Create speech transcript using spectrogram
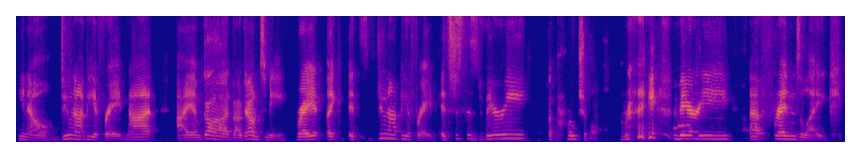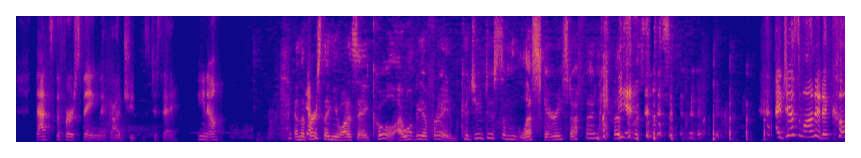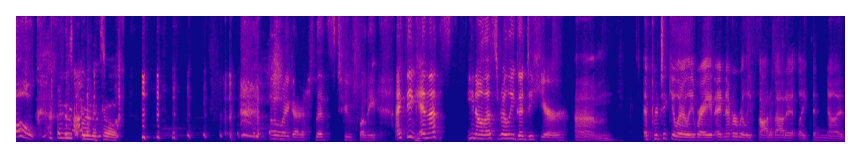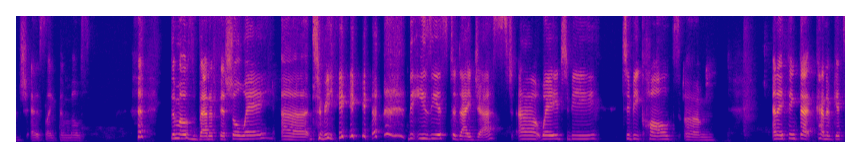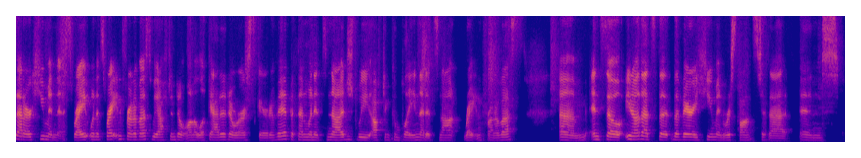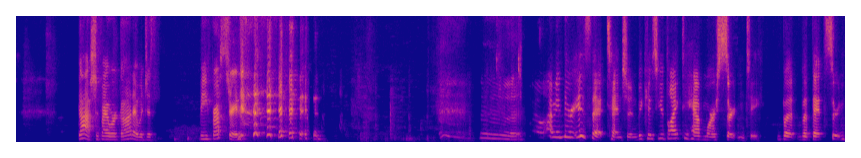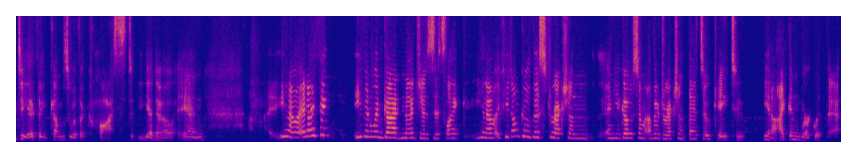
you know do not be afraid not i am god bow down to me right like it's do not be afraid it's just this very approachable right very uh, friend like that's the first thing that god chooses to say you know and the yeah. first thing you want to say, cool, I won't be afraid. Could you do some less scary stuff then? Yeah. I just wanted a Coke. I just wanted a Coke. Oh my gosh, that's too funny. I think, and that's, you know, that's really good to hear. Um, particularly, right? I never really thought about it like the nudge as like the most the most beneficial way uh, to be the easiest to digest uh, way to be to be called um, and i think that kind of gets at our humanness right? When it's right in front of us we often don't want to look at it or are scared of it. But then when it's nudged we often complain that it's not right in front of us. Um, and so you know that's the the very human response to that. And gosh if i were god i would just be frustrated. I mean, there is that tension because you'd like to have more certainty, but but that certainty, I think, comes with a cost, you know, and you know, and I think even when God nudges, it's like you know, if you don't go this direction and you go some other direction, that's okay too. You know, I can work with that.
